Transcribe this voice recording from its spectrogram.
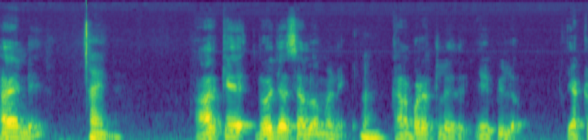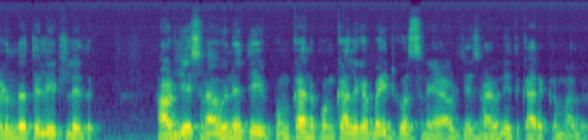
హాయ్ అండి. ఆయన ఆర్కే రోజా సెల్వమణి. కనపడట్లేదు ఏపీలో. ఎక్కడుందో తెలియట్లేదు. ఆవిడ చేసిన అవినీతి పుంకాను పుంకాలుగా బయటకు వస్తున్నాయి. ఆవిడ చేసిన అవినీతి కార్యక్రమాలు.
